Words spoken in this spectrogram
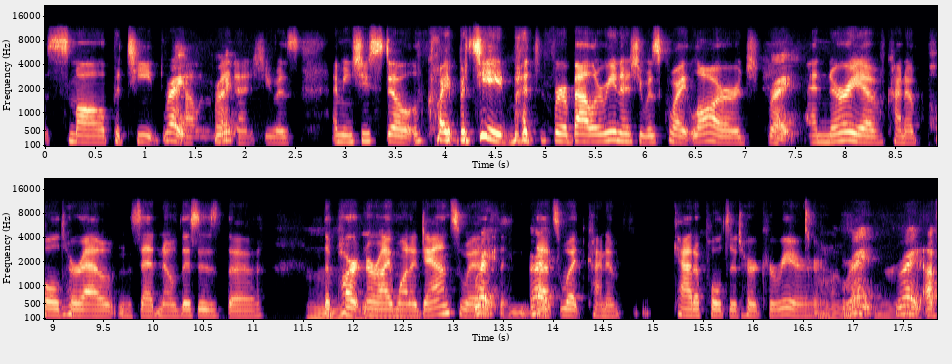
small petite Right, ballerina. She was, I mean, she's still quite petite, but for a ballerina, she was quite large. Right. And Nureyev kind of pulled her out and said, "No, this is the the partner I want to dance with," Right, and right. that's what kind of catapulted her career. Oh, right, right. Uh,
